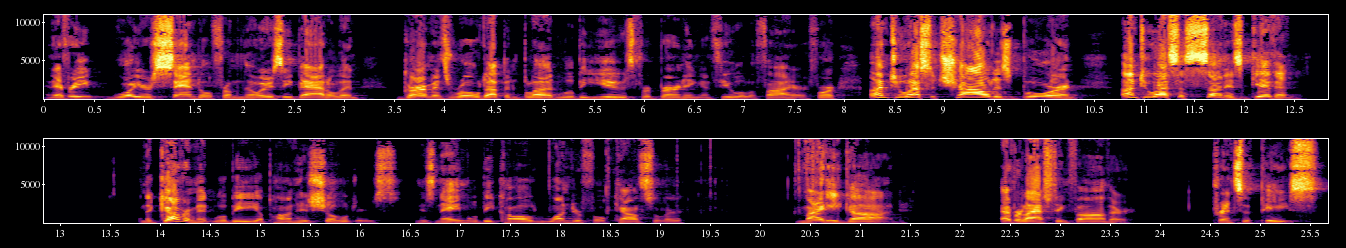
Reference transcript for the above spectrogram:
And every warrior's sandal from noisy battle and garments rolled up in blood will be used for burning and fuel of fire. For unto us a child is born, Unto us a son is given, and the government will be upon his shoulders. His name will be called Wonderful Counselor, Mighty God, Everlasting Father, Prince of Peace.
